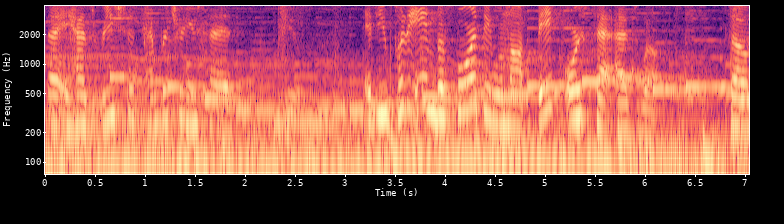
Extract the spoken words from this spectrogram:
that it has reached the temperature you said to. If you put it in before, they will not bake or set as well. So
